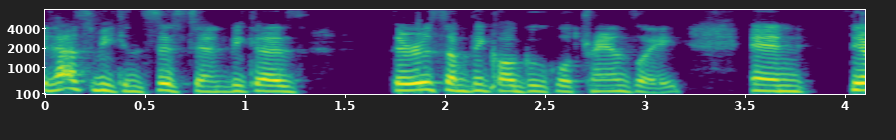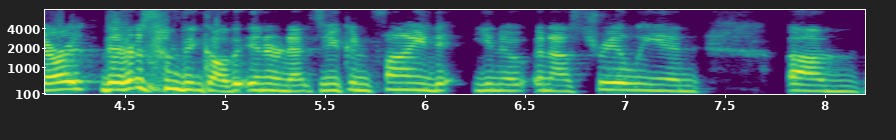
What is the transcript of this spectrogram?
it has to be consistent because there is something called Google Translate, and there are, there is something called the internet. So you can find you know an Australian um,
